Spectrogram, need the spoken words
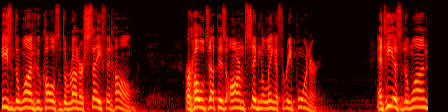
he's the one who calls the runner safe at home or holds up his arm signaling a three pointer. And he is the one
